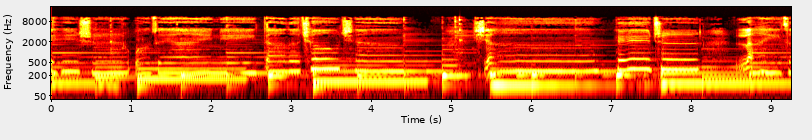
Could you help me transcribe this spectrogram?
你是我最爱你搭的秋千，像一只赖在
